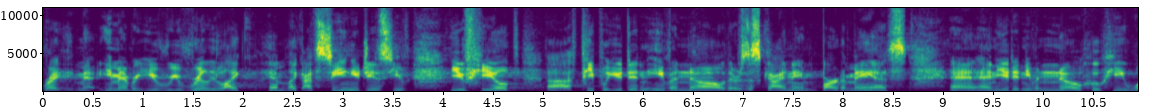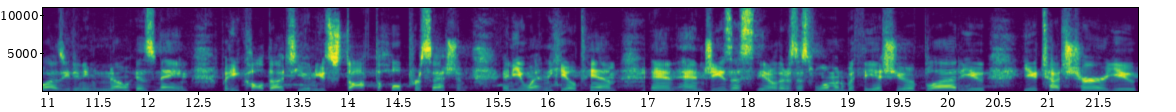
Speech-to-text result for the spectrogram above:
Right you remember you really like him? Like i've seen you jesus. You've you've healed uh, people you didn't even know. There's this guy named bartimaeus and, and you didn't even know who he was. You didn't even know his name. But he called out to you and you stopped the whole procession and you went and healed him. And and jesus you know there's this woman with the issue of blood. You you touched her. You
